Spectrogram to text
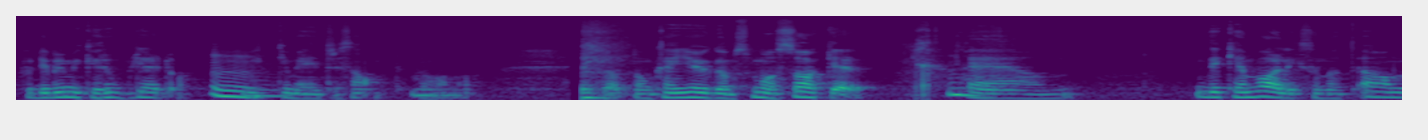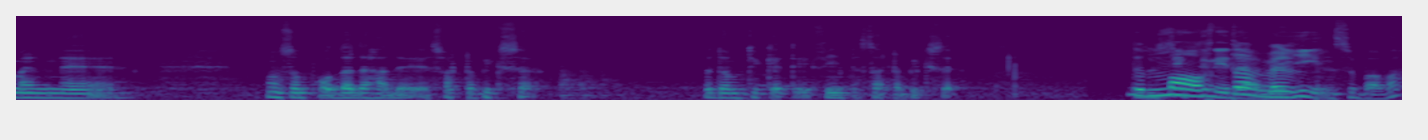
För det blir mycket roligare då. Mm. Mycket mer intressant för honom. Så att de kan ljuga om små saker. Ehm, det kan vara liksom att ja, men, eh, någon som poddade hade svarta byxor. Och de tycker att det är fint med svarta byxor. Det då sitter ni där matar, med väl, jeans och bara va?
